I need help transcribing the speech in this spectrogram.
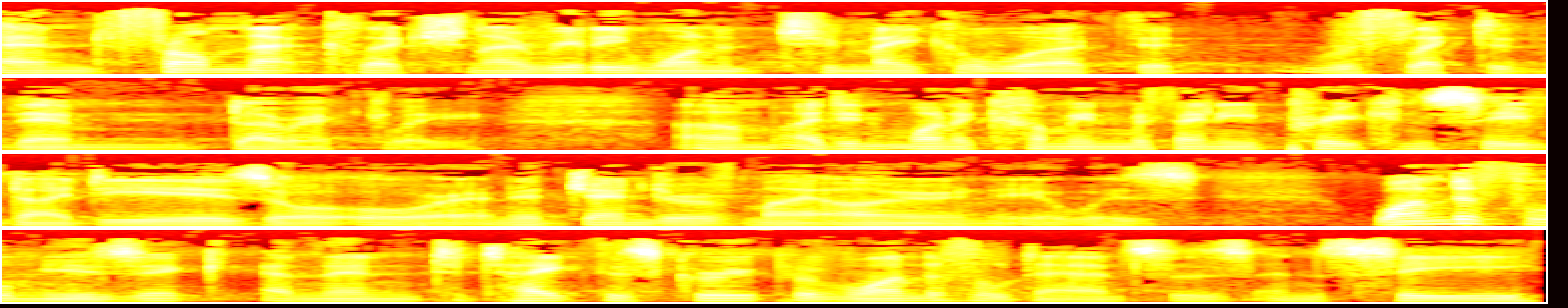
and from that collection, I really wanted to make a work that reflected them directly. Um, I didn't want to come in with any preconceived ideas or, or an agenda of my own. It was wonderful music, and then to take this group of wonderful dancers and see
